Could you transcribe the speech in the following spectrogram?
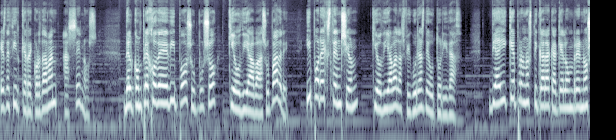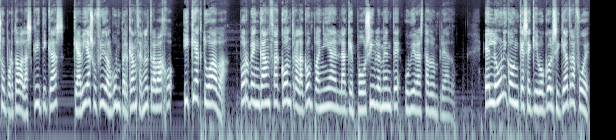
es decir, que recordaban a senos. Del complejo de Edipo supuso que odiaba a su padre y por extensión que odiaba las figuras de autoridad. De ahí que pronosticara que aquel hombre no soportaba las críticas, que había sufrido algún percance en el trabajo y que actuaba por venganza contra la compañía en la que posiblemente hubiera estado empleado. En lo único en que se equivocó el psiquiatra fue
